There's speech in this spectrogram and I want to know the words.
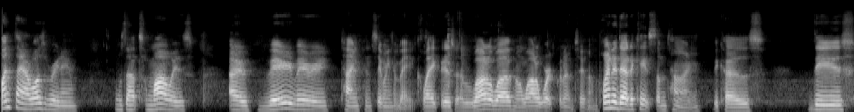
One thing I was reading was that tamales are very, very time consuming to make. Like there's a lot of love and a lot of work put into them. Plan to dedicate some time because these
